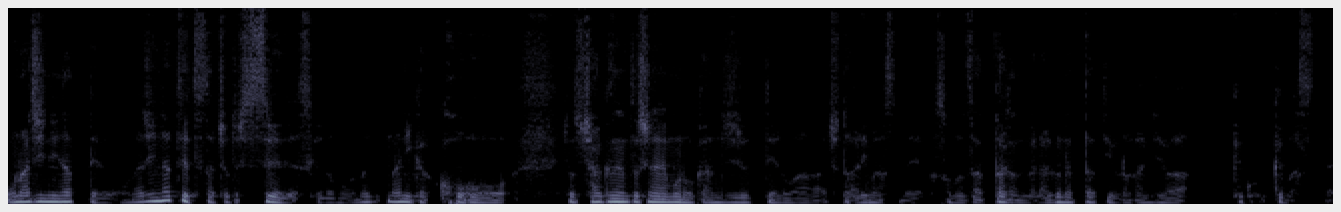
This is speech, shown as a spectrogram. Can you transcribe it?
同じになってる。同じになってって言ったらちょっと失礼ですけども、何かこう、ちょっと釈然としないものを感じるっていうのはちょっとありますね。その雑多感がなくなったっていうような感じは結構受けますね。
